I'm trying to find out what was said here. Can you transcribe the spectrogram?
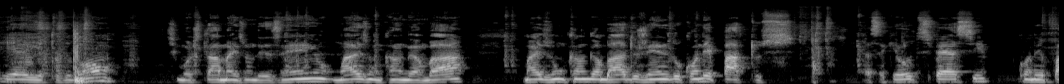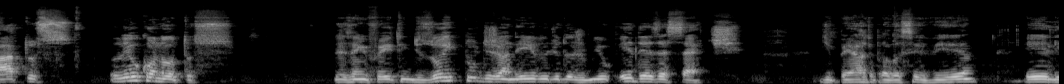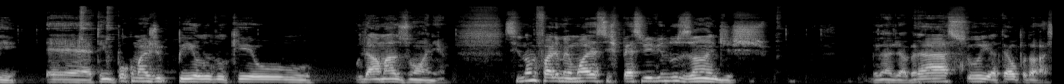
E aí, tudo bom? Te mostrar mais um desenho, mais um cangambá, mais um cangambá do gênero Conepatus. Essa aqui é outra espécie, Conepatus leuconotus. Desenho feito em 18 de janeiro de 2017. De perto para você ver, ele é, tem um pouco mais de pelo do que o, o da Amazônia. Se não me falha a memória, essa espécie vive nos Andes, Grande abraço e até o próximo.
